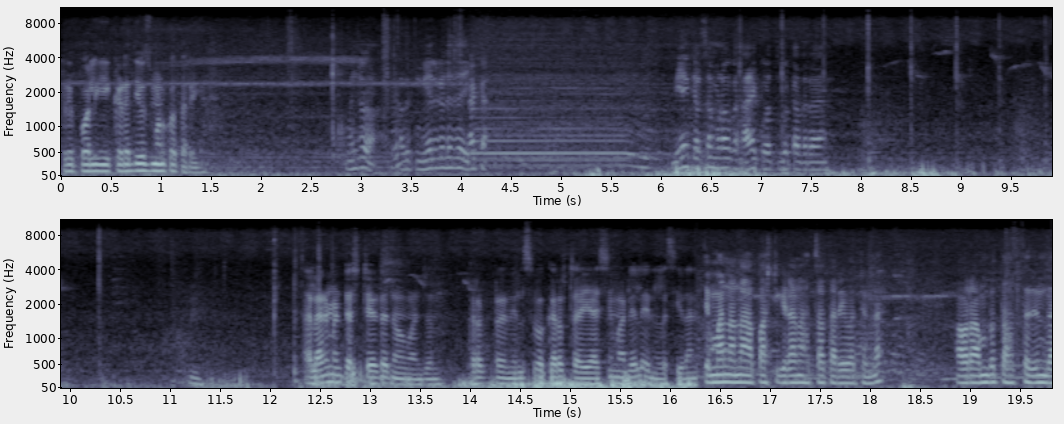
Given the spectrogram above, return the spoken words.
ಟ್ರಿಪ್ ಅಲ್ಲಿ ಈ ಕಡೆದು ಯೂಸ್ ಮಾಡ್ಕೋತಾರೆ ಈಗ. ಅದಕ್ಕೆ ಮೇಲ್ಗಡೆ ಮೇನ್ ಕೆಲಸ ಮಾಡೋಕೆ ಹಾಕಿ ಒತ್ತಬೇಕಾದ್ರೆ ಅಲೈನ್ಮೆಂಟ್ ಸ್ಟೇಟ್ ಐತೆ ನಾವು ಮಂಜುನ್. ಕರೆಕ್ಟ್ ನಿಲ್ಲಿಸ್ಬೇಕು ಕರೆಕ್ಟ್ ಯಾಸಿ ಮಾಡಲಿಲ್ಲ ಏನಿಲ್ಲ ಸೀದಾ. ತಿಮ್ಮಣ್ಣನ ಫಸ್ಟ್ ಗಿಡನ ಹಚ್ಚತ್ತಾರೆ ಇವತ್ತಿಂದ. ಅವರ ಅಮೃತ ಹಸ್ತದಿಂದ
